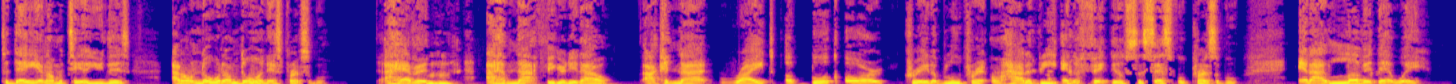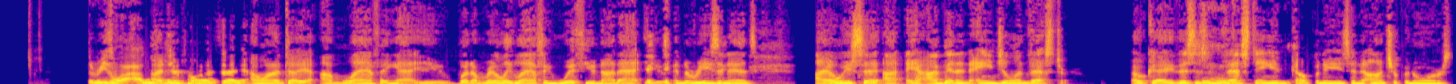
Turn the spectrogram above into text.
today, and I'm gonna tell you this, I don't know what I'm doing as principal. I haven't, mm-hmm. I have not figured it out. I cannot write a book or create a blueprint on how to be an effective, successful principal. And I love it that way. The reason why I I just it, want to say, I want to tell you, I'm laughing at you, but I'm really laughing with you, not at you. and the reason is, I always say, I, have been an angel investor. Okay. This is mm-hmm. investing in companies and entrepreneurs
